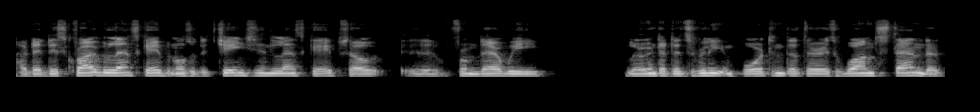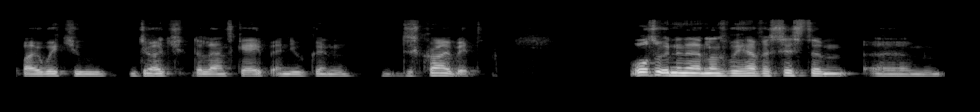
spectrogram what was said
how they describe a landscape and also the changes in the landscape. So uh, from there, we learned that it's really important that there is one standard by which you judge the landscape and you can describe it. Also in the Netherlands, we have a system um,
